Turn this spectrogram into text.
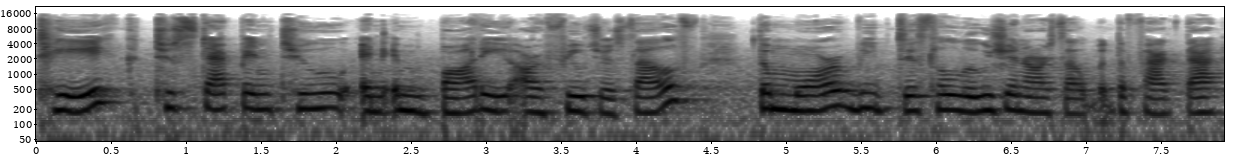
take to step into and embody our future self, the more we disillusion ourselves with the fact that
